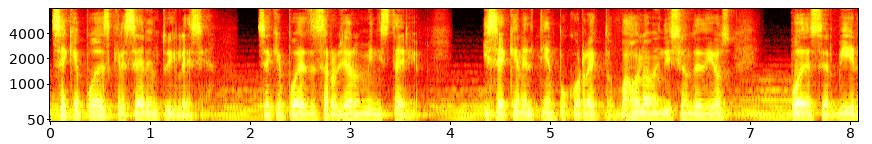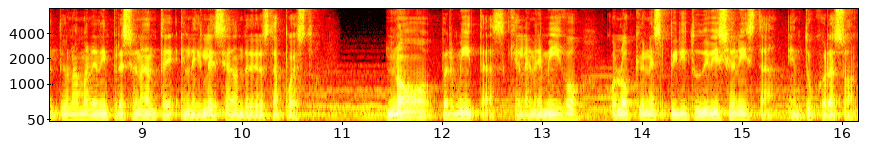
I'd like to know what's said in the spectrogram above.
Sé que puedes crecer en tu iglesia. Sé que puedes desarrollar un ministerio y sé que en el tiempo correcto, bajo la bendición de Dios, puedes servir de una manera impresionante en la iglesia donde Dios te ha puesto. No permitas que el enemigo coloque un espíritu divisionista en tu corazón,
